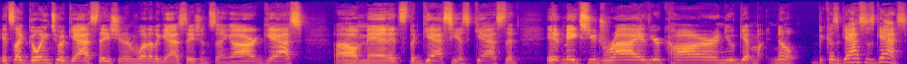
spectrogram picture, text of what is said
It's like going to a gas station and one of the gas stations saying, "Our gas, oh man, it's the gaseous gas that it makes you drive your car and you get my no." Because gas is gas.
